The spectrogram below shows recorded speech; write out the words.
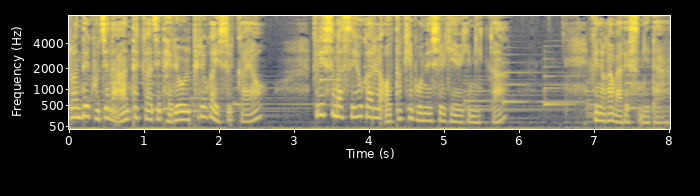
그런데 굳이 나한테까지 데려올 필요가 있을까요? 크리스마스 휴가를 어떻게 보내실 계획입니까? 그녀가 말했습니다.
